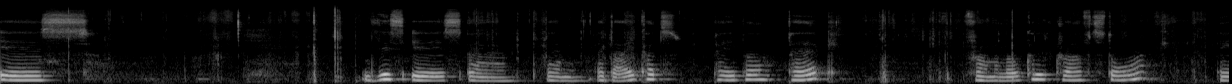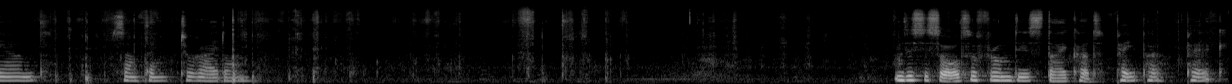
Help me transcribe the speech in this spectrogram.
is this is uh, um, a die cut paper pack from a local craft store and something to write on. This is also from this die cut paper pack.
